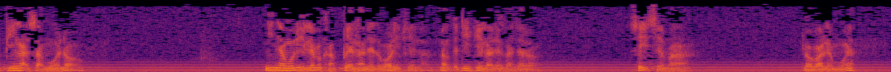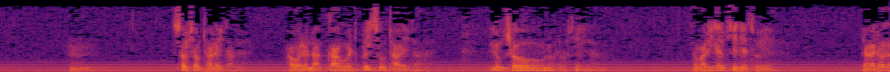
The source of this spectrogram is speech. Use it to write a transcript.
အပြင်းကစမဝင်တော့ညီညာမှုတွေလက်မခံပယ်လှတဲ့သဘောတွေဖြစ်လာနောက်တတိဖြစ်လာတဲ့အခါကျတော့ စိတ်စေမှာလောဘလည်းမဝင်ဟွန်းဆောက်ရှောက်ထားလိုက်တာပဲဘာဝရဏကာဝယ်ပိတ်ဆို့ထားလိုက်တာပဲလုံချုံလို့လို့ရှင်းတာသမာဓိလည်းဖြစ်နေဆိုရင်ຢာကဒေါသ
